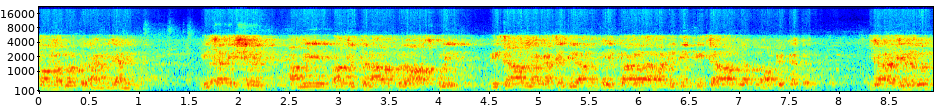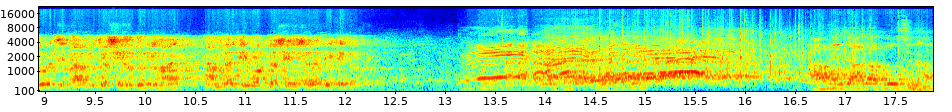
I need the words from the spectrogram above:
কর্মকর্তারা আমি জানি না। বিচার নিশ্চয়ই। আমি পাঁচত্ব নামাজ পড়ে হজ করি। বিচার আল্লাহর কাছে দিলাম। এই বাংলা মাটিতে বিচার হবে আপনি অপেক্ষা করুন। যারা যেরকম করেছে তার বিচার সেরকমই হয়। আমরা জীবনটা সেই হিসাবে দেখে যাব আমি যা যা বলছিলাম,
